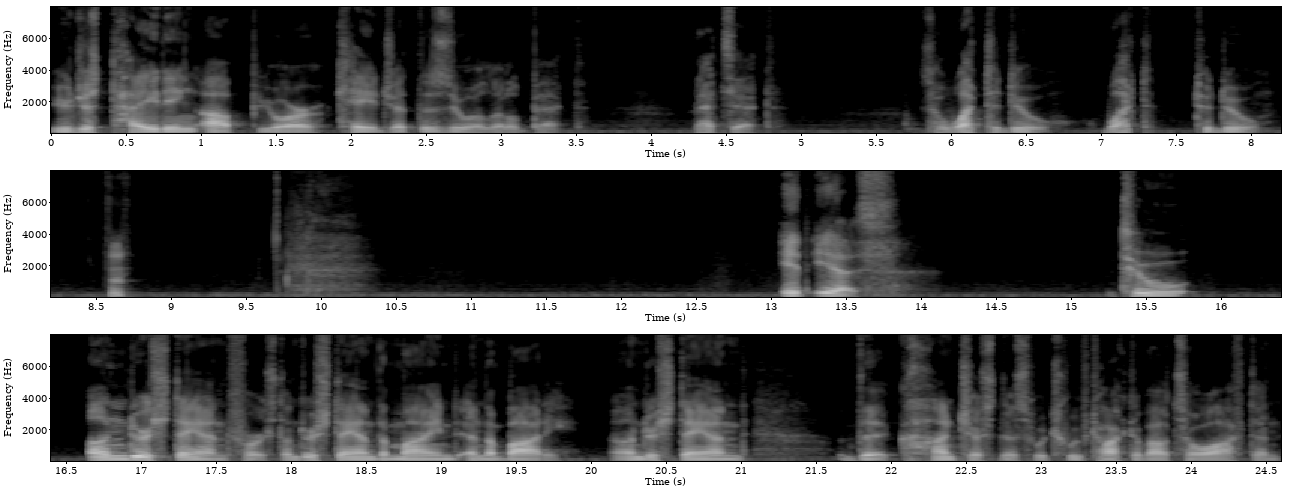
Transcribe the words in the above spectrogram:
You're just tidying up your cage at the zoo a little bit. That's it. So, what to do? What to do? Hmm. It is to understand first, understand the mind and the body, understand the consciousness, which we've talked about so often,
